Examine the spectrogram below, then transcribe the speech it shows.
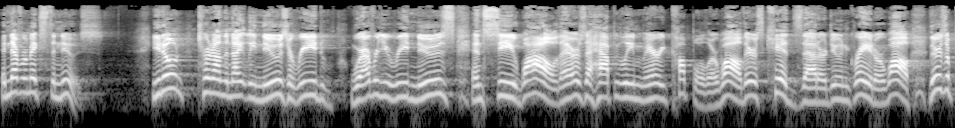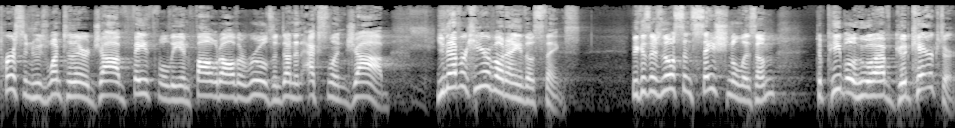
it never makes the news. You don't turn on the nightly news or read wherever you read news and see, wow, there's a happily married couple, or wow, there's kids that are doing great, or wow, there's a person who's went to their job faithfully and followed all the rules and done an excellent job. You never hear about any of those things because there's no sensationalism to people who have good character.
